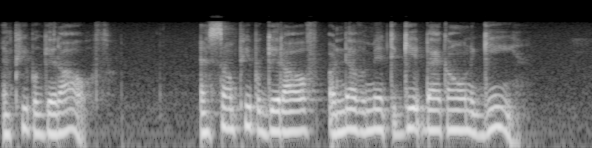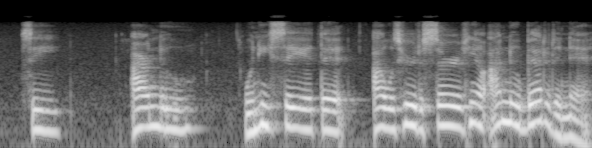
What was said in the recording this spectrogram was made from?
and people get off. And some people get off are never meant to get back on again. See, I knew when he said that I was here to serve him. I knew better than that.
